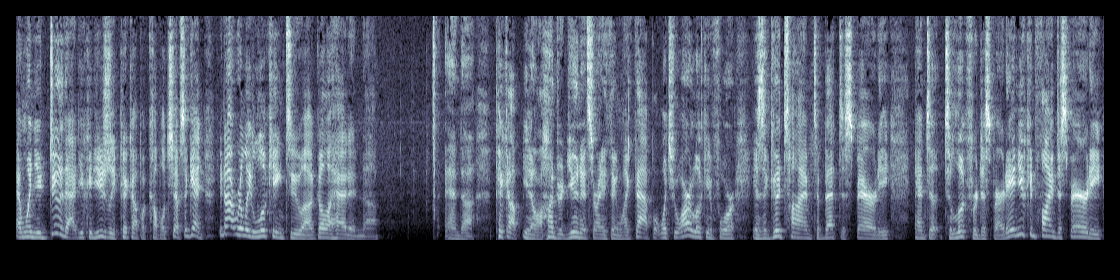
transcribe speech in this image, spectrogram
And when you do that you could usually pick up a couple chips. Again you're not really looking to uh, go ahead and uh, and uh, pick up you know 100 units or anything like that. But what you are looking for is a good time to bet disparity and to, to look for disparity. And you can find disparity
